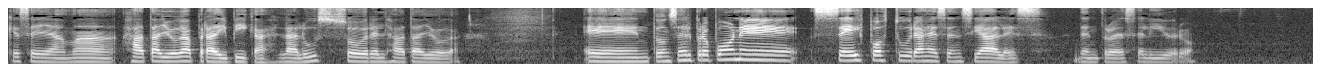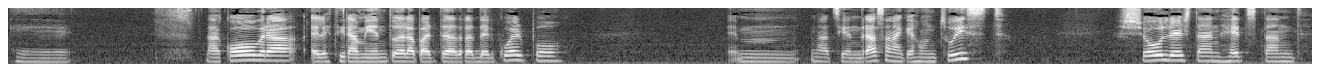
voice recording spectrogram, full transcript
que se llama Hatha Yoga Pradipika, la luz sobre el Hatha Yoga. Eh, entonces él propone seis posturas esenciales dentro de ese libro. Eh, la cobra, el estiramiento de la parte de atrás del cuerpo, eh, Matsyendrasana, que es un twist, shoulder stand, headstand,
